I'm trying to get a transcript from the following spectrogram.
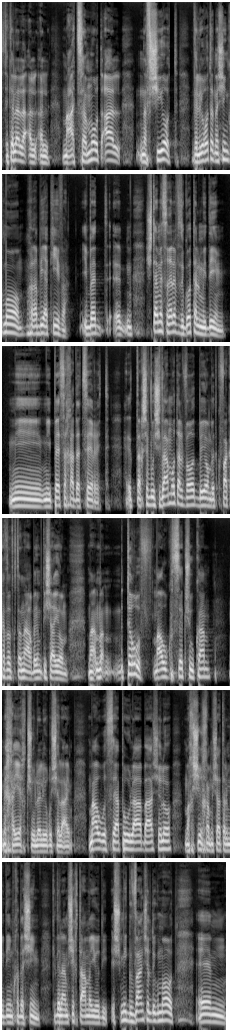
להסתכל על, על, על מעצמות על נפשיות ולראות אנשים כמו רבי עקיבא, איבד 12 אה, אלף זוגות תלמידים מפסח עד עצרת. תחשבו 700 הלוואות ביום בתקופה כזאת קטנה, 49 יום. טירוף, מה הוא עושה כשהוא קם? מחייך כשהוא עולה לירושלים. מה הוא עושה הפעולה הבאה שלו? מכשיר חמישה תלמידים חדשים כדי להמשיך את העם היהודי. יש מגוון של דוגמאות. אמ,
